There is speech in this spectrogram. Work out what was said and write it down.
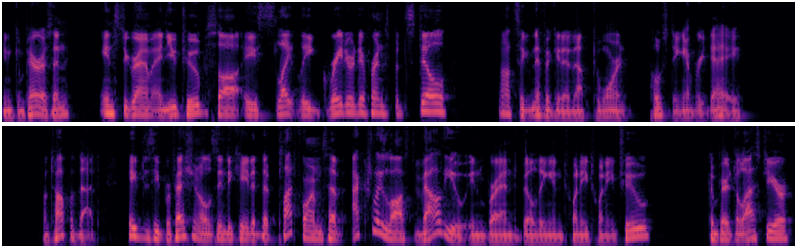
In comparison, Instagram and YouTube saw a slightly greater difference, but still not significant enough to warrant posting every day. On top of that, agency professionals indicated that platforms have actually lost value in brand building in 2022. Compared to last year,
